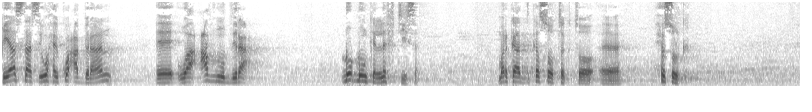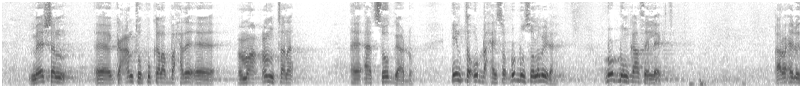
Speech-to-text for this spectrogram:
qiyaastaasi waxay ku cabbiraan waa cadmu diraac dhudhunka laftiisa. Markaad ka soo tagto xusulka. Meeshan gacantu ku kala baxda ee cumacumtana aad soo gaadho inta u dhaxaysa dhudhun soo lama yidhaha dhudhunkaasay la egta. Qaar waxay le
